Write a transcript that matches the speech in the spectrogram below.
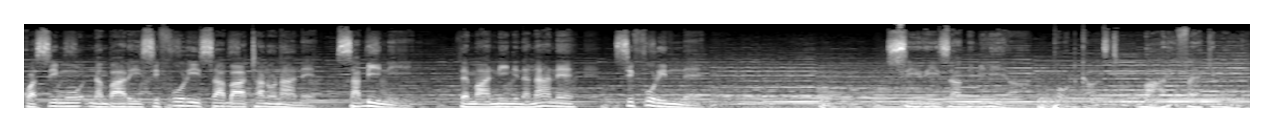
kwa simu nambari 0758 70 88 04. Siri za Biblia Podcast, maarifa ya kimungu.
